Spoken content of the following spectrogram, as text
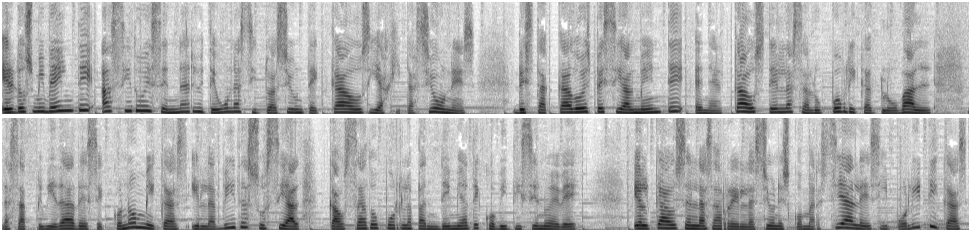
El 2020 ha sido escenario de una situación de caos y agitaciones, destacado especialmente en el caos de la salud pública global, las actividades económicas y la vida social causado por la pandemia de COVID-19 el caos en las relaciones comerciales y políticas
